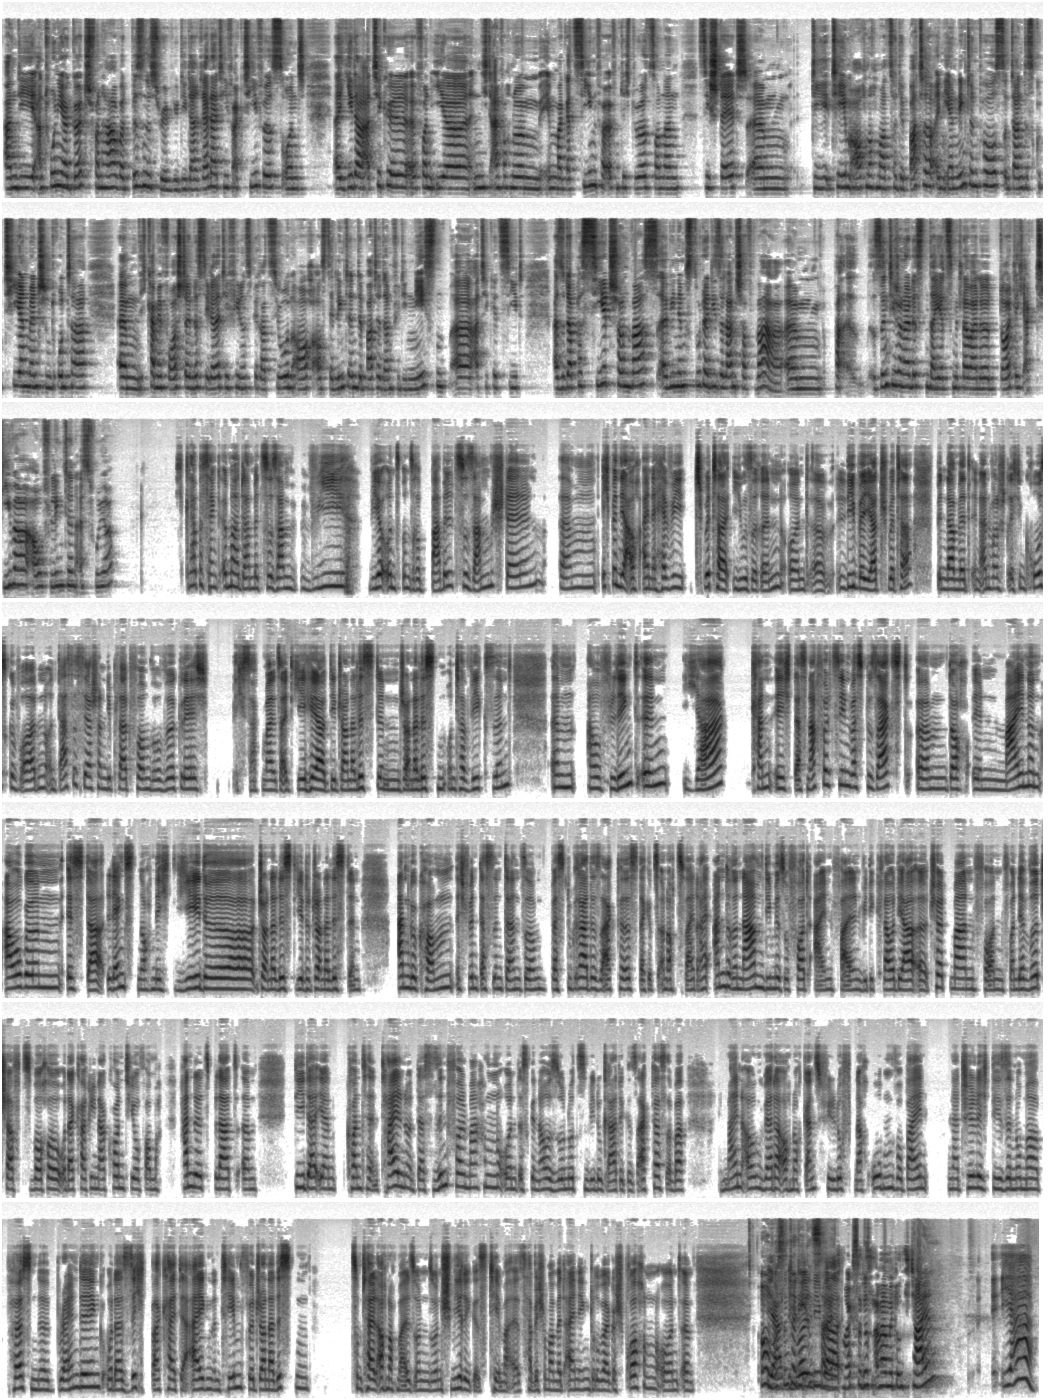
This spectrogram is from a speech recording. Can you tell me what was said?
an die Antonia Götsch von Harvard Business Review, die da relativ aktiv ist und äh, jeder Artikel äh, von ihr nicht einfach nur im, im, Magazin veröffentlicht wird, sondern sie stellt ähm, die Themen auch nochmal zur Debatte in ihren LinkedIn-Posts und dann diskutieren Menschen drunter. Ähm, ich kann mir vorstellen, dass die relativ viel Inspiration auch aus der LinkedIn-Debatte dann für die nächsten äh, Artikel zieht. Also da passiert schon was. Äh, wie nimmst du da diese Landschaft wahr? Ähm, sind die Journalisten da jetzt mittlerweile deutlich aktiver auf LinkedIn als früher? Ich glaube, es hängt immer damit zusammen, wie wir uns unsere Bubble zusammenstellen. Ähm, ich bin ja auch eine Heavy Twitter-Userin und äh, liebe ja Twitter, bin damit in Anführungsstrichen groß geworden und das ist ja schon die Plattform, wo wirklich ich sag mal, seit jeher die Journalistinnen, Journalisten unterwegs sind. Ähm, auf LinkedIn, ja, kann ich das nachvollziehen, was du sagst. Ähm, doch in meinen Augen ist da längst noch nicht jede Journalist, jede Journalistin angekommen. Ich finde, das sind dann so, was du gerade sagtest, da gibt es auch noch zwei, drei andere Namen, die mir sofort einfallen, wie die Claudia äh, Tschöttmann von, von der Wirtschaftswoche oder Carina Contio vom Handelsblatt, ähm, die da ihren Content teilen und das sinnvoll machen und es genau so nutzen, wie du gerade gesagt hast. Aber in meinen Augen wäre da auch noch ganz viel Luft nach oben, wobei natürlich diese Nummer Personal Branding oder Sichtbarkeit der eigenen Themen für Journalisten zum Teil auch nochmal so ein, so ein schwieriges Thema ist. Habe ich schon mal mit einigen drüber gesprochen und ähm, Oh, ja, was sind da die Insights? Lieber, Magst du das einmal mit uns teilen? Ja,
